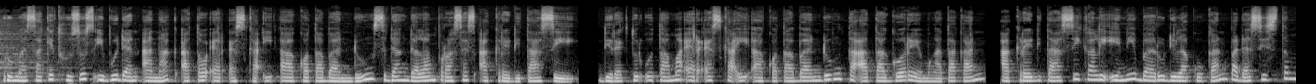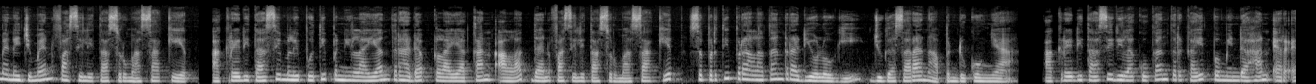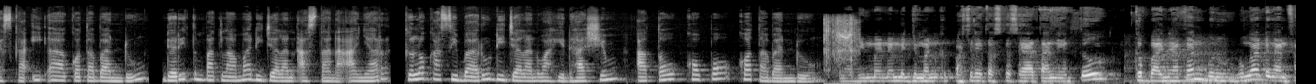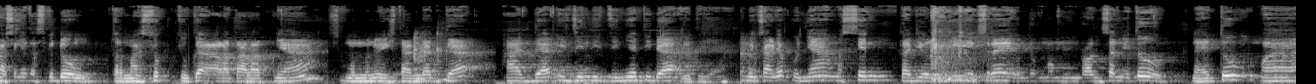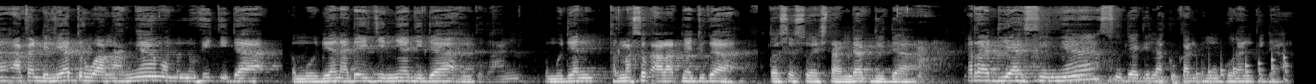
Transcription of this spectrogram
Rumah Sakit Khusus Ibu dan Anak atau RSKIA Kota Bandung sedang dalam proses akreditasi. Direktur Utama RSKIA Kota Bandung Taata Gore mengatakan, akreditasi kali ini baru dilakukan pada sistem manajemen fasilitas rumah sakit. Akreditasi meliputi penilaian terhadap kelayakan alat dan fasilitas rumah sakit seperti peralatan radiologi, juga sarana pendukungnya. Akreditasi dilakukan terkait pemindahan RSKIA Kota Bandung dari tempat lama di Jalan Astana Anyar ke lokasi baru di Jalan Wahid Hashim atau Kopo Kota Bandung. Nah, di manajemen fasilitas kesehatan itu kebanyakan berhubungan dengan fasilitas gedung, termasuk juga alat-alatnya memenuhi standar gak ada izin-izinnya tidak gitu ya. Misalnya punya mesin radiologi X-ray untuk memronsen itu. Nah, itu uh, akan dilihat ruangannya memenuhi tidak. Kemudian ada izinnya tidak gitu kan. Kemudian termasuk alatnya juga atau sesuai standar tidak. Radiasinya sudah dilakukan pengukuran tidak.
